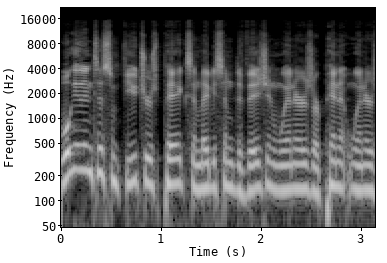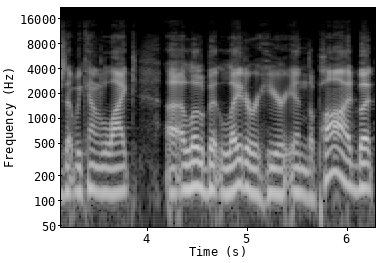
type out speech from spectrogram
we'll get into some futures picks and maybe some division winners or pennant winners that we kind of like uh, a little bit later here in the pod. But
